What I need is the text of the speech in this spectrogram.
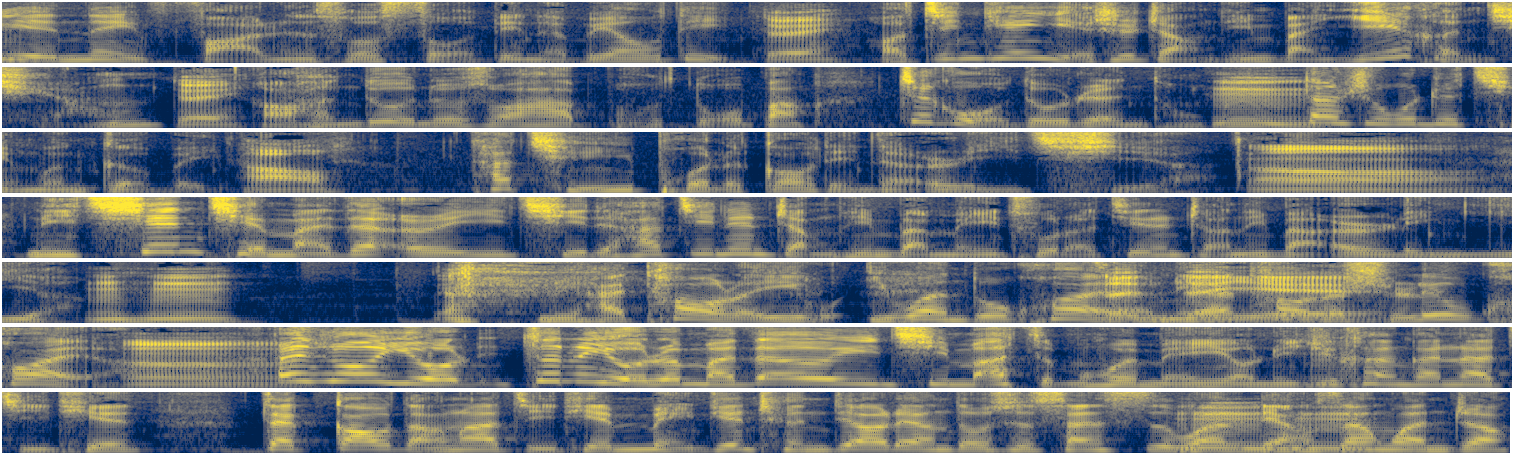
业内法人所锁定的标的，对，好，今天也是涨停板，也很强，对，好，很多人都说它多棒，这个我都认同，嗯，但是我只请问各位，好，它前一波的高点在二一七啊，哦，你先前买在二一七的，它今天涨停板没错了，今天涨停板二零一啊，嗯哼。你还套了一 一万多块、啊，你还套了十六块啊！嗯，他说有真的有人买在二一七吗？怎么会没有？你去看看那几天在高档那几天，每天成交量都是三四万、两、嗯、三万张，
